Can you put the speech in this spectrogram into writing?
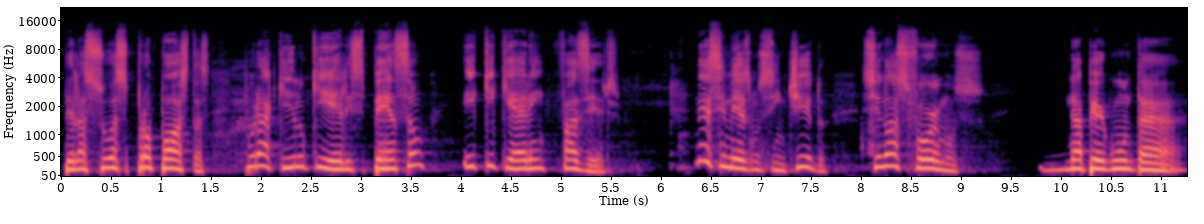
pelas suas propostas, por aquilo que eles pensam e que querem fazer. Nesse mesmo sentido, se nós formos na pergunta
